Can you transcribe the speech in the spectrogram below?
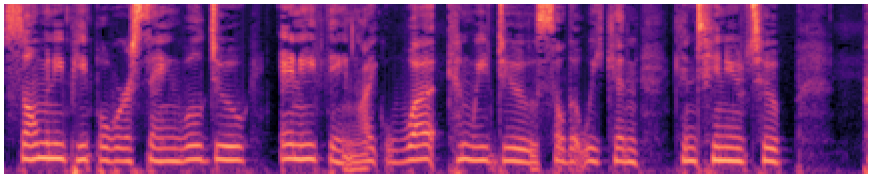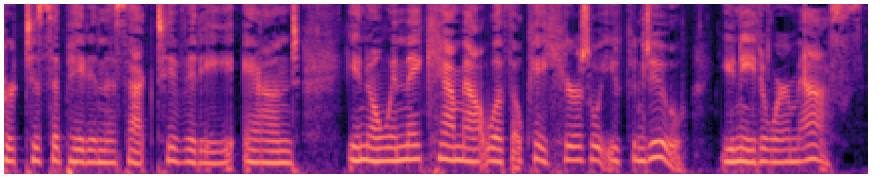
so many people were saying, we'll do anything. Like, what can we do so that we can continue to participate in this activity. And, you know, when they came out with, okay, here's what you can do. You need to wear masks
